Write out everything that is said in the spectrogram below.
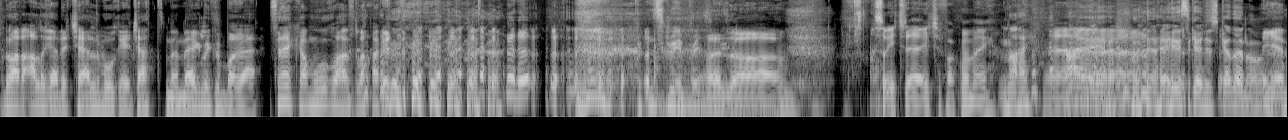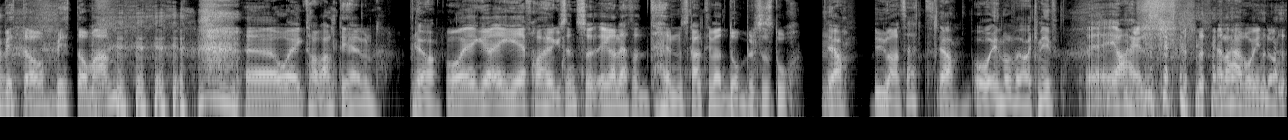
Og da hadde allerede Kjell vært i chat med meg. liksom bare Se hva mora hans la ut! en screen print. Altså, så ikke, ikke fuck med meg. Nei. Nei, jeg skal huske det nå. Jeg er bitter, bitter mann. Eh, og jeg tar alltid hevn. Ja. Og jeg, jeg er fra Haugesund, så jeg har lært at hevnen skal alltid være dobbelt så stor. Ja. Uansett. ja. Og involvere kniv. Eh, Ja, helst. Eller heroin, da.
